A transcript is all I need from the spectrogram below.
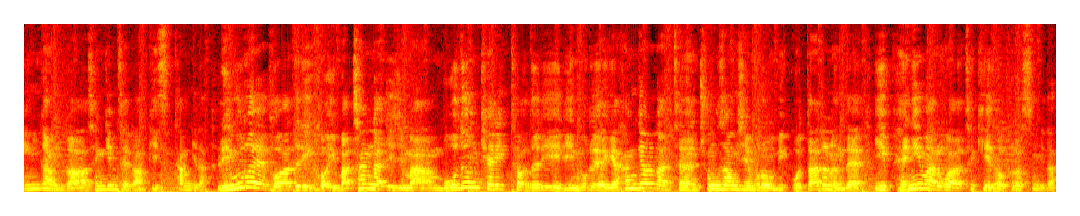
인간과 생김새가 비슷합니다. 리무르의 부하들이 거의 마찬가지지만 모든 캐릭터들 이 리무르에게 한결같은 충성심으로 믿고 따르는데 이 베니마루가 특히 더 그렇습니다.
